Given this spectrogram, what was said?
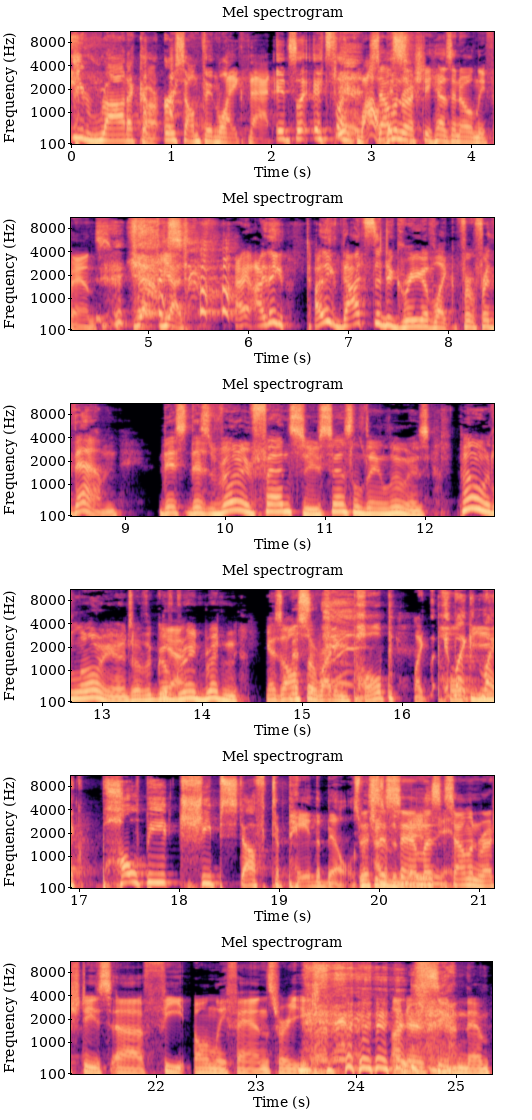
erotica or something like that. It's like it's like wow. Salman this- Rushdie has an OnlyFans. yes, I, I think I think that's the degree of like for for them. This this very fancy Cecil Day Lewis, poet laureate of, of Yeah. Great Britain, is also writing pulp, like pulpy. like like pulpy cheap stuff to pay the bills. Which This is is Salman. Salman Rushdie's uh, feet OnlyFans, where you under a pseudonym.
